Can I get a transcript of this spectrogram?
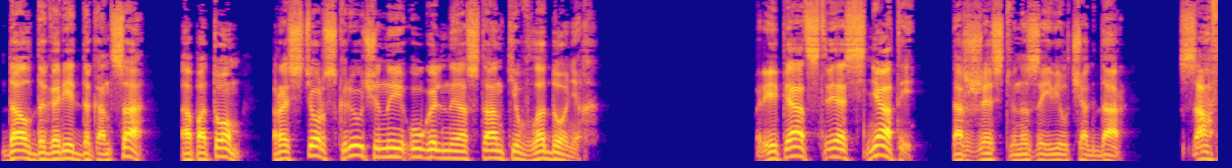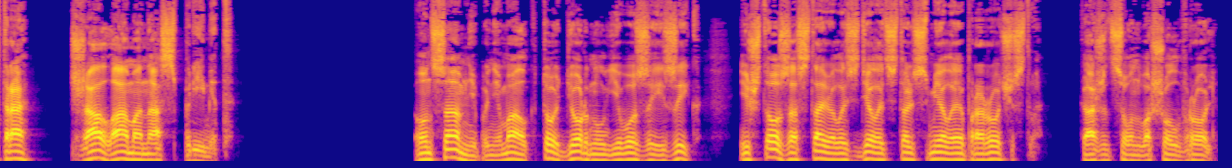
дал догореть до конца, а потом растер скрюченные угольные останки в ладонях. «Препятствия сняты!» — торжественно заявил Чагдар. «Завтра Джалама нас примет!» Он сам не понимал, кто дернул его за язык и что заставило сделать столь смелое пророчество. Кажется, он вошел в роль.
